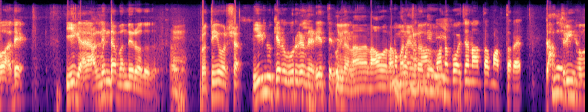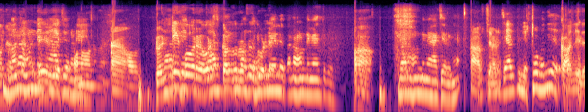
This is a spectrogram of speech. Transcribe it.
ಓ ಅದೇ. ಈಗ ಅಲ್ಲಿಂದ ಬಂದಿರೋದು ಅದು. ಪ್ರತಿ ವರ್ಷ. ಈಗಲೂ ಕೆಲವು ಊರುಗಳಲ್ಲಿ ನಡೆಯುತ್ತೆ ಇಲ್ಲ ನಾವು ನಮ್ಮ ಮನೆಗಳಲ್ಲಿ ವನಭೋಜನ ಅಂತ ಮಾಡ್ತಾರೆ. ರಾತ್ರಿ ಹವನ ಟ್ವೆಂಟಿ ಫೋರ್ ಅವರ್ಸ್ ಕಳೆದ್ರು ಒಳ್ಳೆ ಹುಣ್ಣಿಮೆಯಲ್ಲಿ ಹುಣ್ಣಿಮೆ ಅಂತ ಹುಣ್ಣಿಮೆ ಆಚರಣೆ. ಎಷ್ಟೋ ಬಂದಿದೆ.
